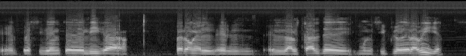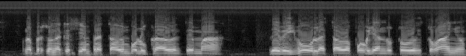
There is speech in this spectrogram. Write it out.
el presidente de Liga, perdón, el, el, alcalde del municipio de La Villa, una persona que siempre ha estado involucrado en temas de béisbol, ha estado apoyando todos estos años,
